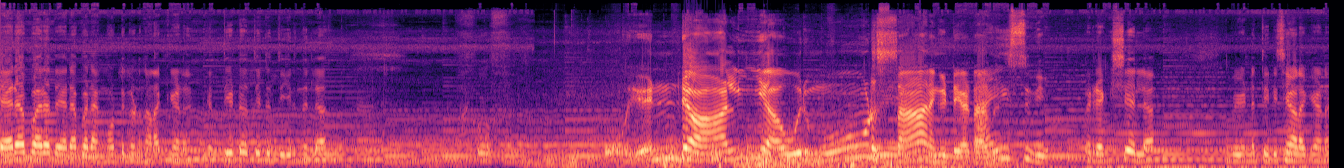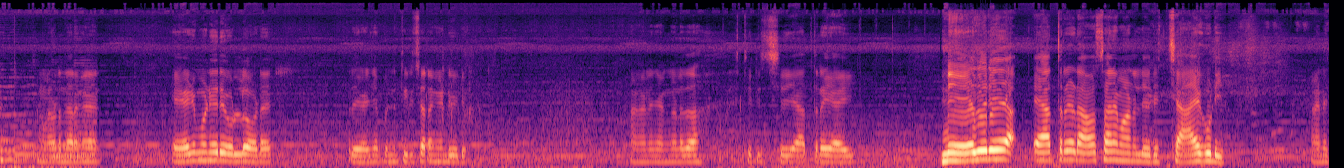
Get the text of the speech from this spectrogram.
തേരാപ്പാര തേരാപ്പാര അങ്ങോട്ടും ഇങ്ങോട്ടും നടക്കുകയാണ്. എത്തിയിട്ട് എത്തിയിട്ട് തീരുന്നില്ല. എന്റെ അളിയ ഒരു മൂട് സാധനം കിട്ടി കേട്ടാ ഐസ് നൈസ് വ്യൂ ഒരു രക്ഷയില്ല. വീണ്ടും തിരിച്ചു കിടക്കുകയാണ് ഞങ്ങൾ അവിടെ നിന്ന് ഇറങ്ങാൻ ഏഴ് മണി വരെ ഉള്ളൂ അവിടെ. അത് കഴിഞ്ഞാൽ പിന്നെ തിരിച്ചിറങ്ങേണ്ടി വരും. അങ്ങനെ ഞങ്ങളിതാ തിരിച്ച് യാത്രയായി. പിന്നെ ഏതൊരു യാത്രയുടെ അവസാനമാണല്ലോ ഒരു ചായ കുടി അങ്ങനെ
